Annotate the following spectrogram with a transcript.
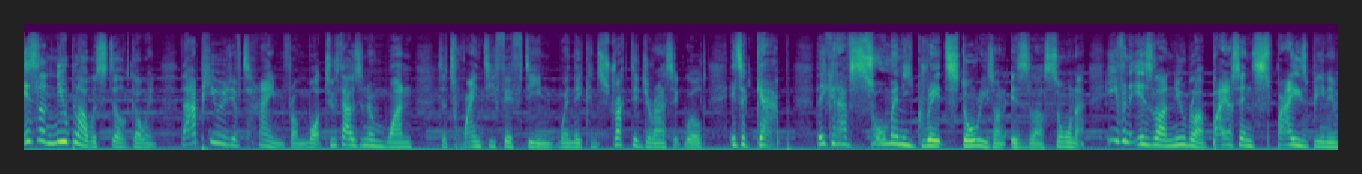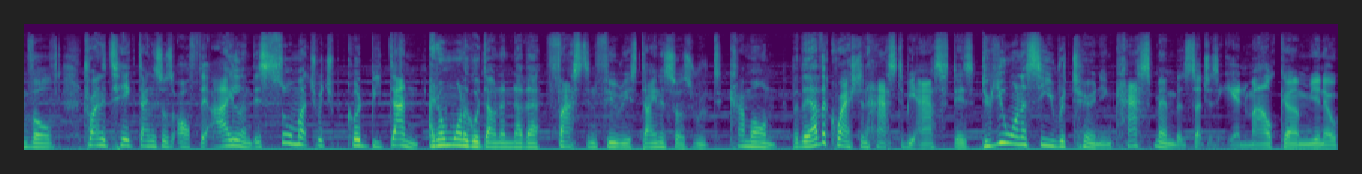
Isla Nublar was still going. That period of time from what 2001 to 2015 when they constructed Jurassic World is a gap. They could have so many great stories on Isla Sorna. Even Isla Nublar, Biosyn spies being involved, trying to take dinosaurs off the island. There's so much which could be done. I don't want to go down another Fast and Furious dinosaurs route. Come on. But the other question has to be asked is do you want to see returning cast members such as Ian Malcolm, you know,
